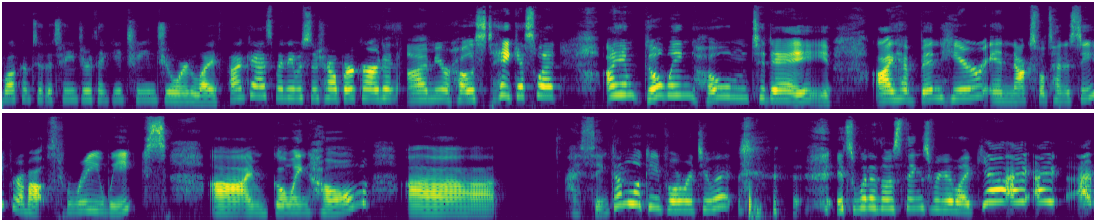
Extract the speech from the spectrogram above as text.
welcome to the Change Your Thinking, Change Your Life podcast. My name is Michelle Burkhardt, and I'm your host. Hey, guess what? I am going home today. I have been here in Knoxville, Tennessee for about three weeks. Uh, I'm going home. Uh, I think I'm looking forward to it. it's one of those things where you're like, yeah, I, I, I'm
